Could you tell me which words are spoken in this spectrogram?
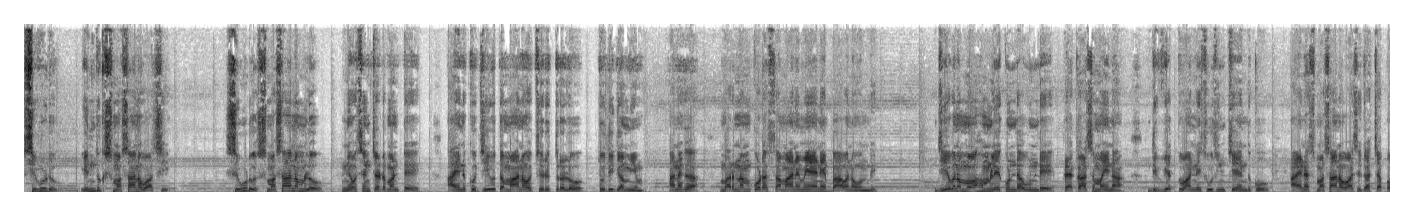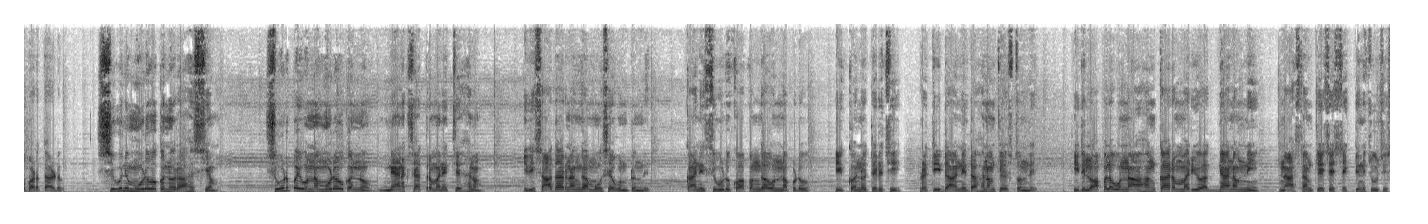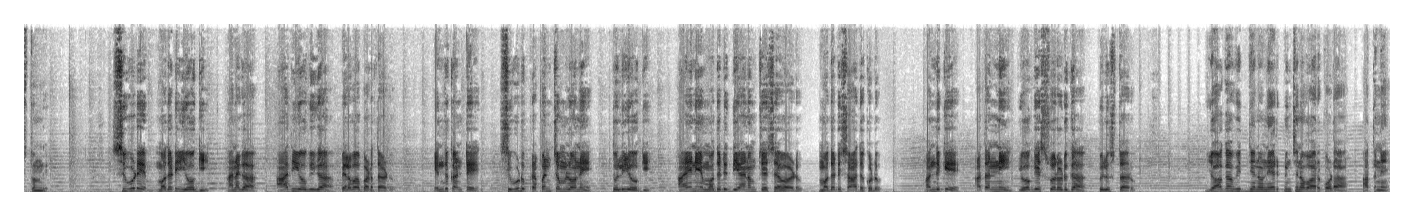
శివుడు ఎందుకు శ్మశానవాసి? శివుడు శ్మశానంలో నివసించడం అంటే ఆయనకు జీవిత మానవ చరిత్రలో తుది గమ్యం. అనగా మరణం కూడా సమానమే అనే భావన ఉంది. జీవన మోహం లేకుండా ఉండే ప్రకాశమైన దివ్యత్వాన్ని సూచించేందుకు ఆయన శ్మశానవాసిగా చెప్పబడతాడు. శివుని మూడవ కన్ను రహస్యం. శివుడిపై ఉన్న మూడవ కన్ను జ్ఞానక్షేత్రం అనే చిహ్నం. ఇది సాధారణంగా మూసే ఉంటుంది. కానీ శివుడు కోపంగా ఉన్నప్పుడు ఈ కన్ను తెరిచి ప్రతిదాన్ని దహనం చేస్తుంది. ఇది లోపల ఉన్న అహంకారం మరియు అజ్ఞానంని నాశనం చేసే శక్తిని సూచిస్తుంది. శివుడే మొదటి యోగి అనగా ఆది యోగిగా పిలువబడతాడు. ఎందుకంటే శివుడు ప్రపంచంలోనే తొలి యోగి. ఆయనే మొదటి ధ్యానం చేసేవాడు మొదటి సాధకుడు. అందుకే అతన్ని యోగేశ్వరుడుగా పిలుస్తారు. యోగ విద్యను నేర్పించిన వారు కూడా అతనే.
